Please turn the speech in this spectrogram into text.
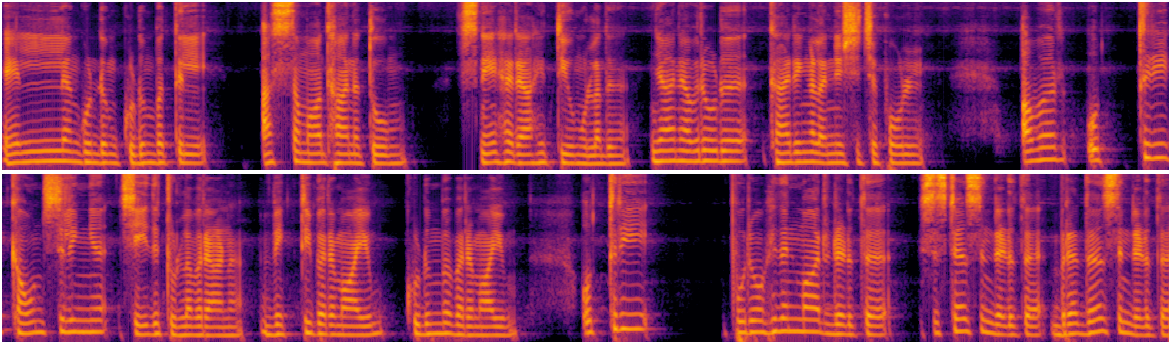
എല്ലാം കൊണ്ടും കുടുംബത്തിൽ അസമാധാനത്വവും സ്നേഹരാഹിത്യവും ഉള്ളത് ഞാൻ അവരോട് കാര്യങ്ങൾ അന്വേഷിച്ചപ്പോൾ അവർ ഒത്തിരി കൗൺസിലിങ് ചെയ്തിട്ടുള്ളവരാണ് വ്യക്തിപരമായും കുടുംബപരമായും. ഒത്തിരി പുരോഹിതന്മാരുടെ അടുത്ത് സിസ്റ്റേഴ്സിന്റെ അടുത്ത് ബ്രദേഴ്സിന്റെ അടുത്ത്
